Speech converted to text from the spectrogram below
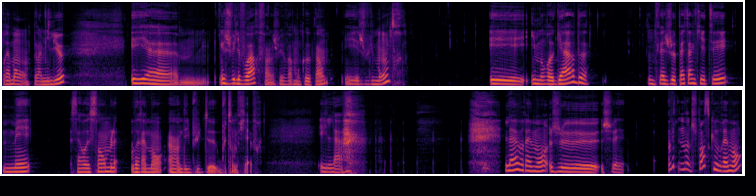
vraiment en plein milieu. Et, je vais le voir, enfin je vais voir mon copain et je lui montre. Et il me regarde, il me fait je veux pas t'inquiéter, mais ça ressemble vraiment à un début de bouton de fièvre. Et là, Là, vraiment, je, je fais En fait, non, je pense que vraiment,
